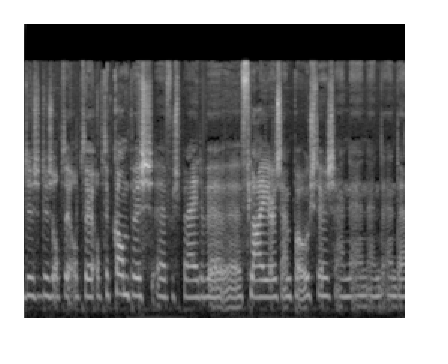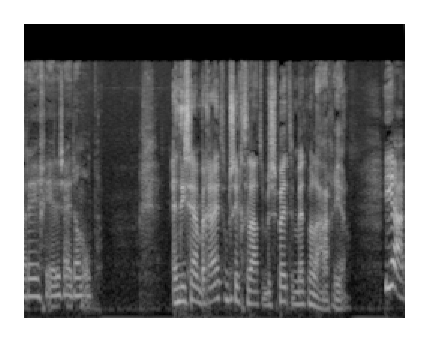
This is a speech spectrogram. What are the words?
dus, dus op, de, op, de, op de campus uh, verspreiden we uh, flyers en posters en, en, en, en daar reageren zij dan op. En die zijn bereid om zich te laten besmetten met malaria? Ja,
